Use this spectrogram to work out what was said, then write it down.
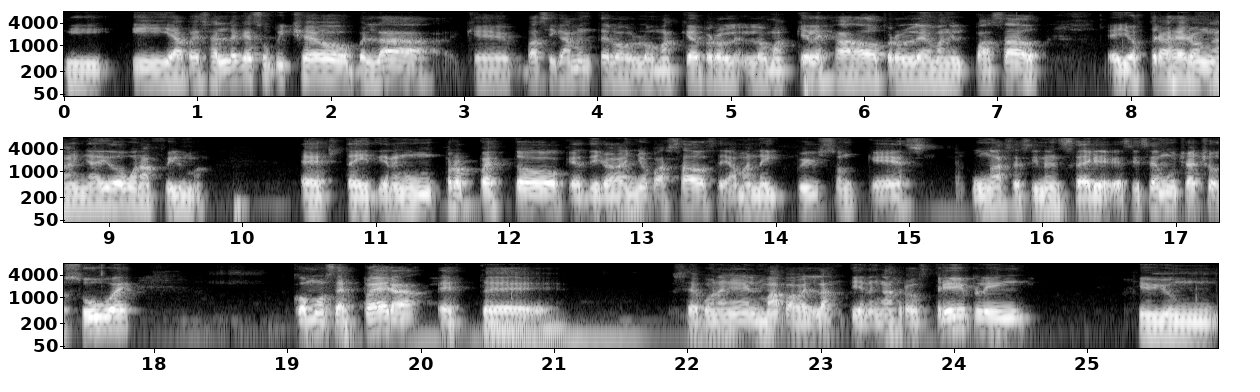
y, a pesar de que su picheo, ¿verdad? Que básicamente lo, más que, lo más que les ha dado problema en el pasado, ellos trajeron, han añadido buenas firmas. Este, y tienen un prospecto que tiró el año pasado, se llama Nate Pearson, que es un asesino en serie, que si ese muchacho sube como se espera, este, se ponen en el mapa, ¿verdad? Tienen a Ross Tripling, Hyun,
